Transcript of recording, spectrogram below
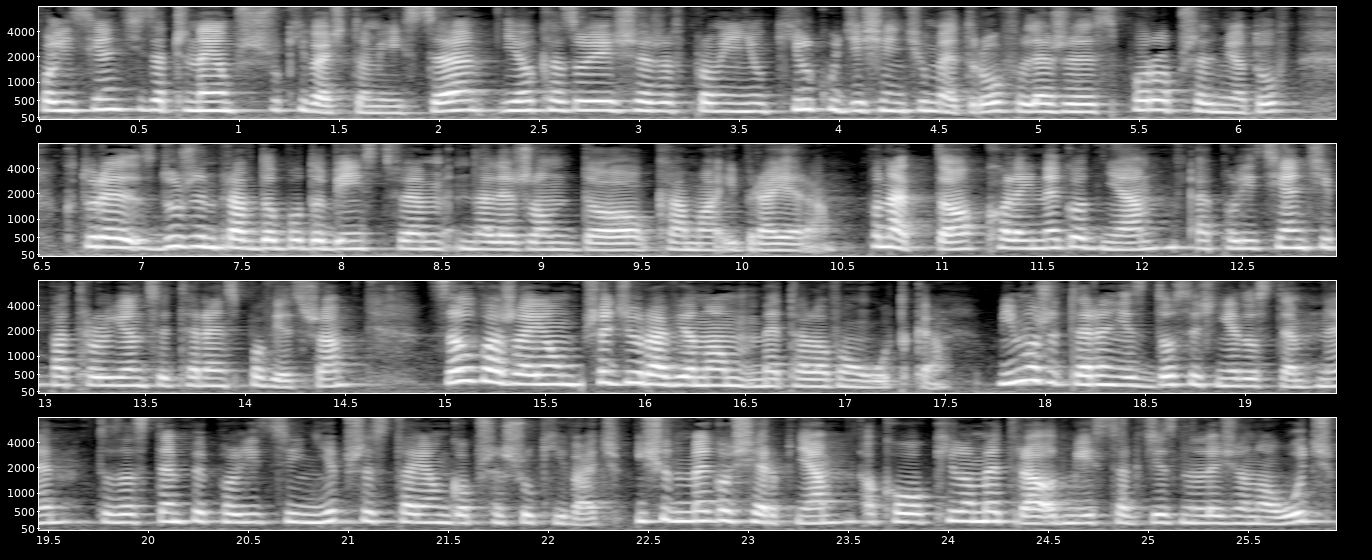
Policjanci zaczynają przeszukiwać to miejsce i okazuje się, że w promieniu kilkudziesięciu metrów leży sporo przedmiotów, które z dużym prawdopodobieństwem należą do Kama i Brajera. Ponadto kolejnego dnia policjanci patrolujący teren z powietrza zauważają przedziurawioną metalową łódkę. Mimo, że teren jest dosyć niedostępny, to zastępy policji nie przestają go przeszukiwać. I 7 sierpnia, około kilometra od miejsca, gdzie znaleziono łódź,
